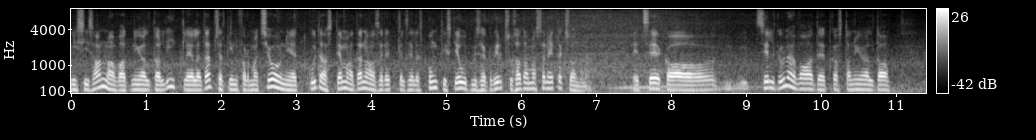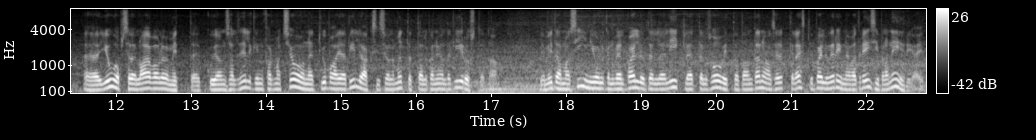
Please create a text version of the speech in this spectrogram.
mis siis annavad nii-öelda liiklejale täpselt informatsiooni, et kuidas tema tänasel hetkel sellest punktist jõudmisega Virtsu sadamasse näiteks on. et seega selge ülevaade, et kas ta nii-öelda äh, jõuab selle laevale või mitte, et kui on seal selge informatsioon, et juba jääb hiljaks, siis ei ole mõtet tal ka nii-öelda kiirustada. ja mida ma siin julgen veel paljudele liiklejatele soovitada, on tänasel hetkel hästi palju erinevaid reisiplaneerijaid,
